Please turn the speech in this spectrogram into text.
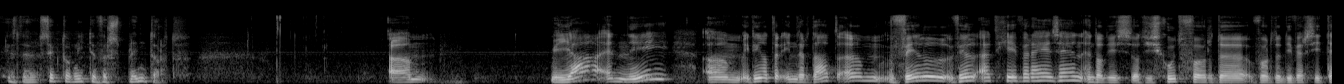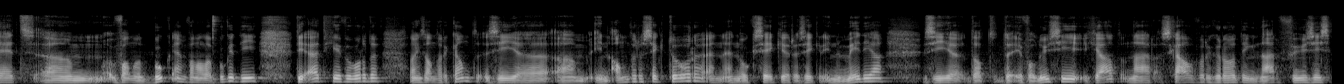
Is de sector niet te versplinterd? Um, ja en nee. Um, ik denk dat er inderdaad um, veel, veel uitgeverijen zijn. En dat is, dat is goed voor de, voor de diversiteit um, van het boek en van alle boeken die, die uitgegeven worden. Langs de andere kant zie je in andere sectoren, en, en ook zeker, zeker in de media, zie je dat de evolutie gaat naar schaalvergroting, naar fusies.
